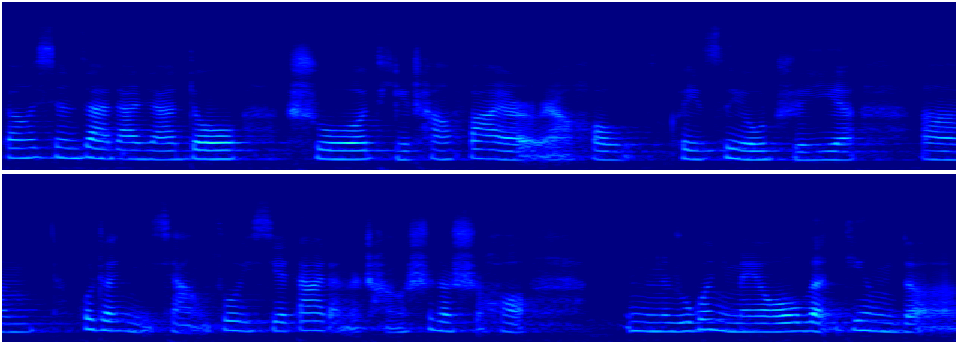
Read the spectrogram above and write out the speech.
当现在大家都说提倡 fire，然后可以自由职业，嗯，或者你想做一些大胆的尝试的时候。嗯，如果你没有稳定的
